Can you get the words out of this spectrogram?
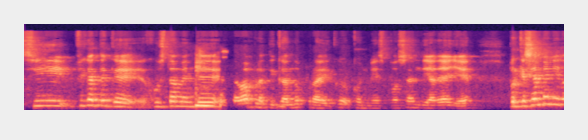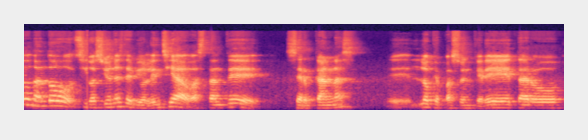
Sí, fíjate que justamente estaba platicando por ahí con, mi esposa el día de ayer, porque se han venido dando situaciones de violencia bastante cercanas, eh, lo que pasó en Querétaro,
